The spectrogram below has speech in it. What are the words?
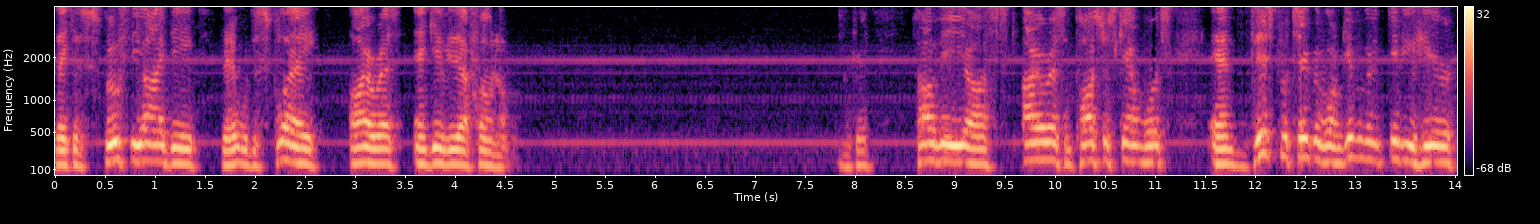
They can spoof the ID that it will display IRS and give you that phone number. Okay, how the uh, IRS imposter scam works. And this particular one I'm giving, going to give you here,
